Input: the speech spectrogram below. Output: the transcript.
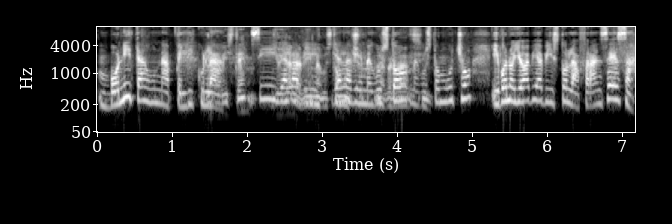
bonita, una película. ¿La viste? Sí, ya, la, vi, me gustó ya la vi, me gustó, me gustó mucho. Y bueno, yo había visto la francesa,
